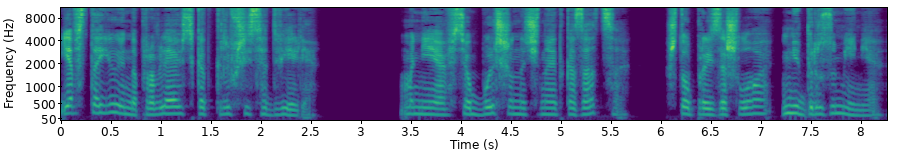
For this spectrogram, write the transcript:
Я встаю и направляюсь к открывшейся двери. Мне все больше начинает казаться, что произошло недоразумение.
